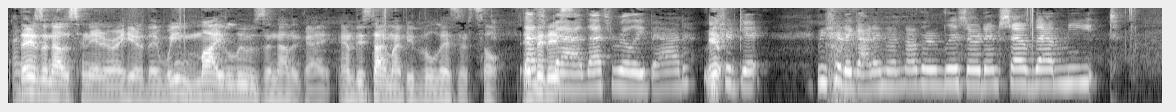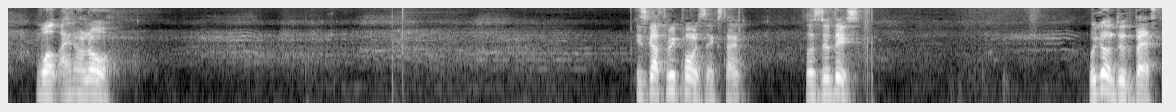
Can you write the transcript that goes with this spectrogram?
I don't there's know. another scenario right here that we might lose another guy, and this time might be the lizard. So That's if it is, bad. That's really bad. We Yep. should get. We should have gotten another lizard instead of that meat. well, I don't know. He's got three points next time. Let's do this. We're gonna do the best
